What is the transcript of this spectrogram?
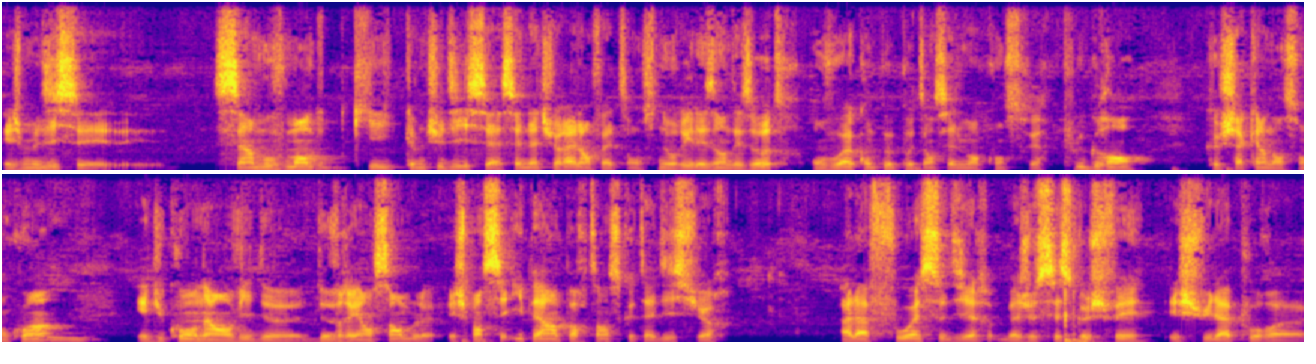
Et je me dis, c'est, c'est un mouvement qui, comme tu dis, c'est assez naturel en fait. On se nourrit les uns des autres. On voit qu'on peut potentiellement construire plus grand que chacun dans son coin. Mm et du coup, on a envie de d'œuvrer ensemble. Et je pense que c'est hyper important ce que tu as dit sur à la fois se dire, bah, je sais ce que je fais et je suis là pour euh,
